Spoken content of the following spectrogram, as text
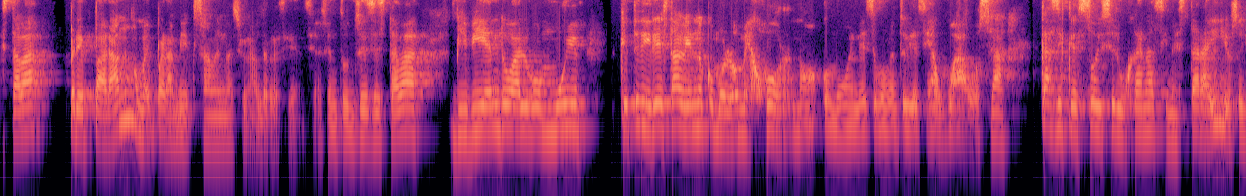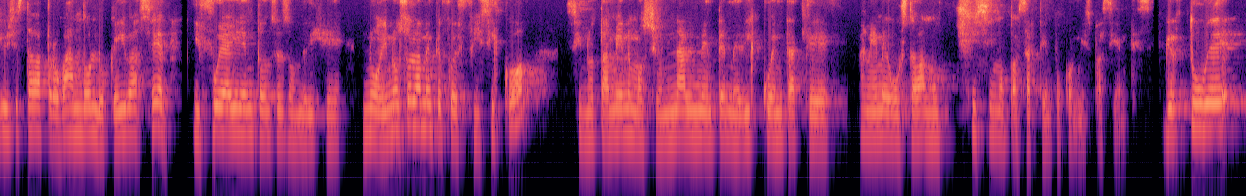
estaba preparándome para mi examen nacional de residencias, entonces estaba viviendo algo muy, ¿qué te diré? Estaba viendo como lo mejor, ¿no? Como en ese momento yo decía, wow, o sea, casi que soy cirujana sin estar ahí, o sea, yo ya estaba probando lo que iba a hacer y fue ahí entonces donde dije, no, y no solamente fue físico, sino también emocionalmente me di cuenta que a mí me gustaba muchísimo pasar tiempo con mis pacientes. Tuve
